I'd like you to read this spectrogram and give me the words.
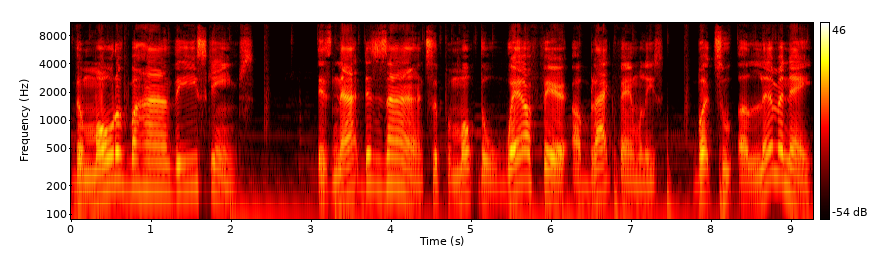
The motive behind these schemes is not designed to promote the welfare of black families, but to eliminate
